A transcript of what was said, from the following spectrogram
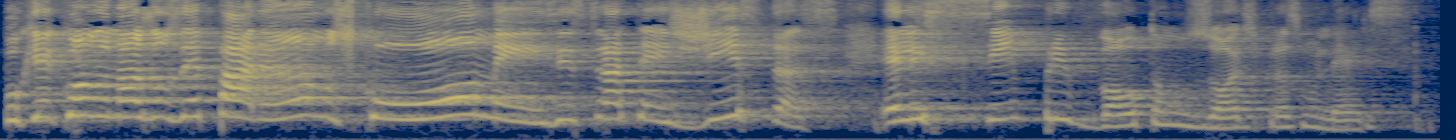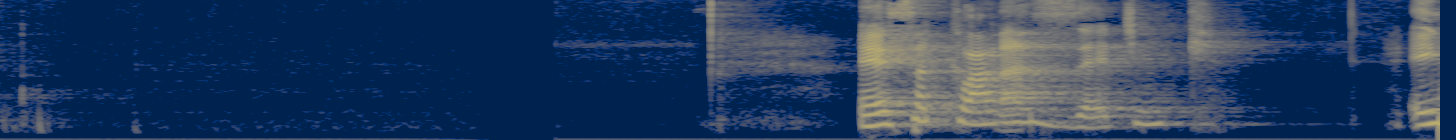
Porque quando nós nos deparamos com homens estrategistas, eles sempre voltam os olhos para as mulheres. Essa Clara Zetkin, em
